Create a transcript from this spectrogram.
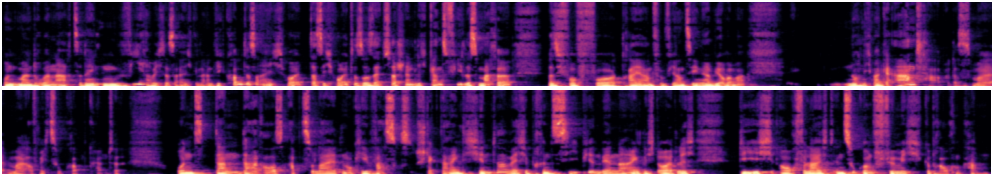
Und mal drüber nachzudenken, wie habe ich das eigentlich gelernt? Wie kommt es eigentlich heute, dass ich heute so selbstverständlich ganz vieles mache, was ich vor, vor drei Jahren, fünf Jahren, zehn Jahren, wie auch immer, noch nicht mal geahnt habe, dass es mal, mal auf mich zukommen könnte. Und dann daraus abzuleiten, okay, was steckt da eigentlich hinter? Welche Prinzipien werden da eigentlich deutlich, die ich auch vielleicht in Zukunft für mich gebrauchen kann?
